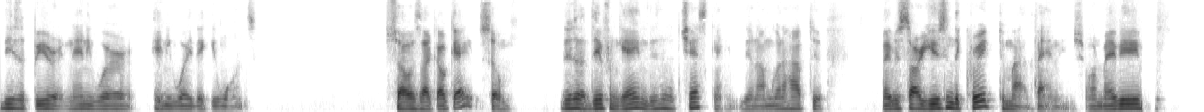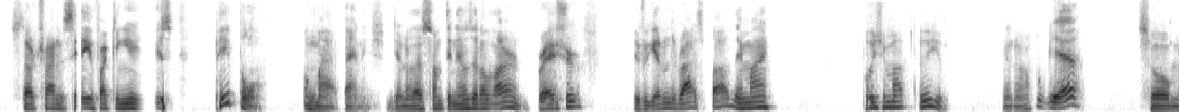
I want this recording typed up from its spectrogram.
disappear in anywhere, any way that he wants. So I was like, okay, so this is a different game. This is a chess game. You know, I'm gonna have to maybe start using the creek to my advantage, or maybe start trying to see if I can use people on my advantage. You know, that's something else that I learned. Pressure. If you get in the right spot, they might push them up to you. You know. Yeah. So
